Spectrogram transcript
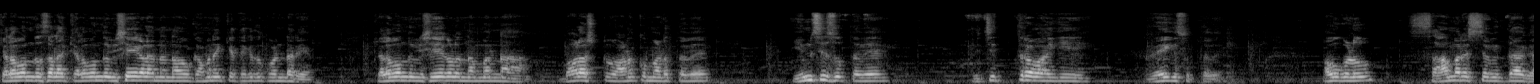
ಕೆಲವೊಂದು ಸಲ ಕೆಲವೊಂದು ವಿಷಯಗಳನ್ನು ನಾವು ಗಮನಕ್ಕೆ ತೆಗೆದುಕೊಂಡರೆ ಕೆಲವೊಂದು ವಿಷಯಗಳು ನಮ್ಮನ್ನು ಭಾಳಷ್ಟು ಅಣಕು ಮಾಡುತ್ತವೆ, ಹಿಂಸಿಸುತ್ತವೆ, ವಿಚಿತ್ರವಾಗಿ ರೇಗಿಸುತ್ತವೆ. ಅವುಗಳು ಸಾಮರಸ್ಯವಿದ್ದಾಗ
